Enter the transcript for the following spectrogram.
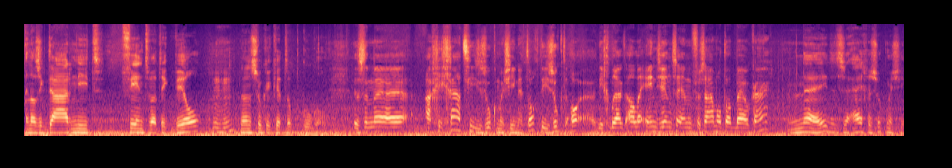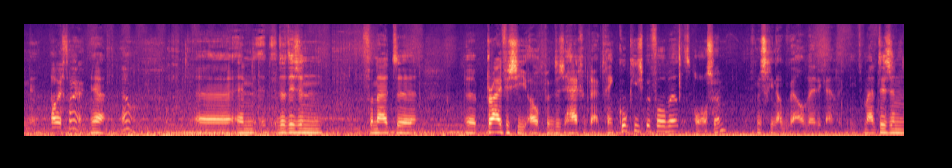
En als ik daar niet vind wat ik wil, Mhm. dan zoek ik het op Google. Dat is een eh, aggregatiezoekmachine, toch? Die, zoekt, oh, die gebruikt alle engines en verzamelt dat bij elkaar? Nee, dat is een eigen zoekmachine. Oh, echt waar? Ja. Oh. Eh, en dat is een vanuit eh, eh, privacy oogpunt. Dus hij gebruikt geen cookies bijvoorbeeld. Awesome. Of misschien ook wel, weet ik eigenlijk niet. Maar het is een,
